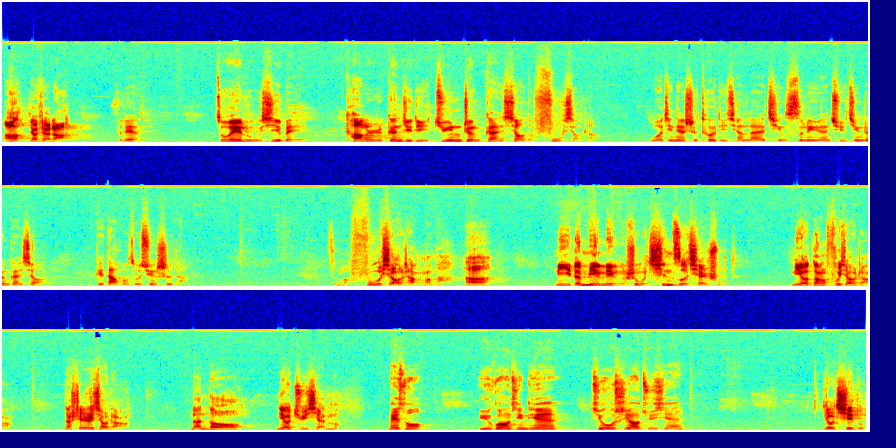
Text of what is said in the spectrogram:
啊，姚校长。司令，作为鲁西北。抗日根据地军政干校的副校长，我今天是特地前来请司令员去军政干校，给大伙做训示的。怎么副校长了呢？啊，你的命令是我亲自签署的，你要当副校长，那谁是校长？难道你要举贤吗？没错，玉光今天就是要举贤。有气度。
